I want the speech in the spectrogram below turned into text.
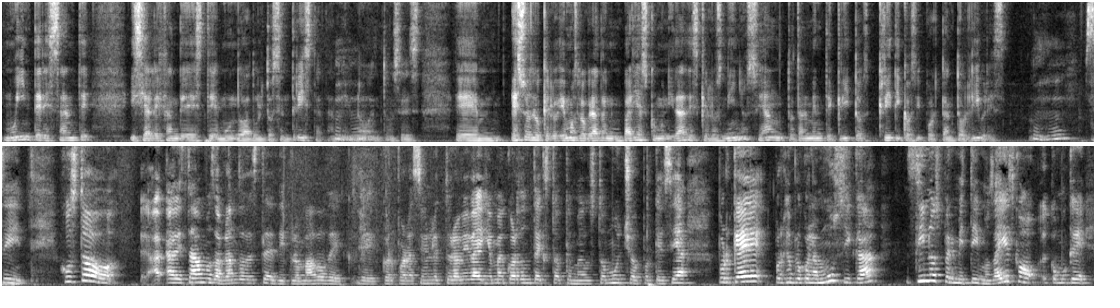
muy interesante y se alejan de este mundo adultocentrista también, ¿no? Entonces, Em, eso es lo que hemos logrado en varias comunidades, que los niños sean totalmente críticos y por tanto libres. Sí, justo estábamos hablando de este diplomado de, de, Corporación Lectura Viva y yo me acuerdo un texto que me gustó mucho porque decía, ¿por qué, por ejemplo, con la música, si nos permitimos? Ahí es como, como que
